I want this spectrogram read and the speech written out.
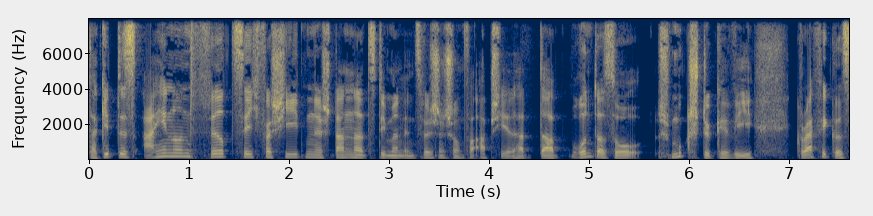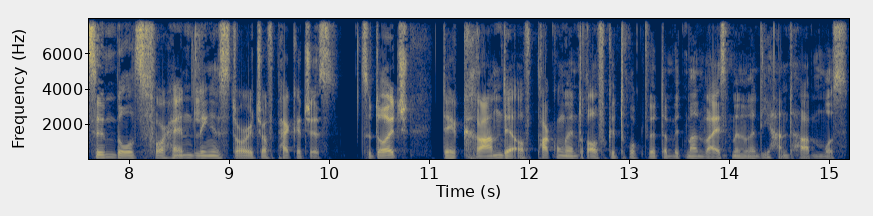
da gibt es 41 verschiedene Standards, die man inzwischen schon verabschiedet hat. Darunter so Schmuckstücke wie Graphical Symbols for Handling and Storage of Packages. Zu Deutsch der Kram, der auf Packungen drauf gedruckt wird, damit man weiß, wenn man die Hand haben muss.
